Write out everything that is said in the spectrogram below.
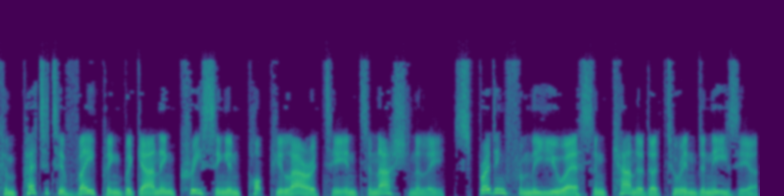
competitive vaping began increasing in popularity internationally, spreading from the US and Canada to Indonesia.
